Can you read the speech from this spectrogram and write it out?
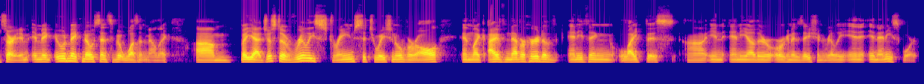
sorry, it, it make it would make no sense if it wasn't Melnyk. Um, but yeah, just a really strange situation overall. And like I've never heard of anything like this uh, in any other organization, really, in in any sport.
